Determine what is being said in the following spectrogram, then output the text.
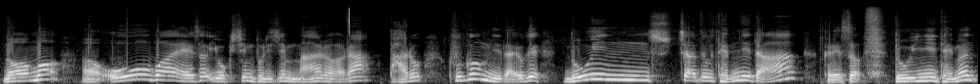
너무 어, 오버해서 욕심 부리지 말아라. 바로 그겁니다. 이게 노인 숫자도 됩니다. 그래서 노인이 되면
